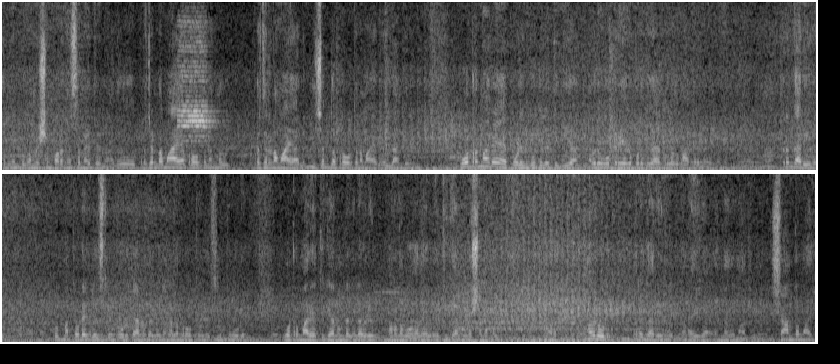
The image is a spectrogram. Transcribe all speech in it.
തെരഞ്ഞെടുപ്പ് കമ്മീഷൻ പറഞ്ഞ സമയത്ത് തന്നെ അത് പ്രചണ്ഡമായ പ്രവർത്തനങ്ങൾ പ്രചരണമായാലും നിശബ്ദ പ്രവർത്തനമായാലും എല്ലാം തന്നെ. വോട്ടർമാരെ പോളിംഗ് ബൂത്തിലെത്തിക്കുക അവർ വോട്ട് രേഖപ്പെടുത്തുക എന്നുള്ളത് മാത്രമേ ഉള്ളൂ. അത്തരം കാര്യങ്ങൾ ഇപ്പം മറ്റെവിടെയെങ്കിലും സ്ലിപ്പ് കൊടുക്കാനുണ്ടെങ്കിൽ ഞങ്ങളുടെ പ്രവർത്തകർ സ്ലിപ്പ് കൊടുക്കും. വോട്ടർമാരെ എത്തിക്കാനുണ്ടെങ്കിൽ അവർ മറന്നു പോകാതെ അവരെ എത്തിക്കാനുള്ള ശ്രമങ്ങൾ നടത്തും. അവരോട് ഇത്തരം കാര്യങ്ങൾ പറയുക എന്നത് മാത്രമേ ശാന്തമായി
